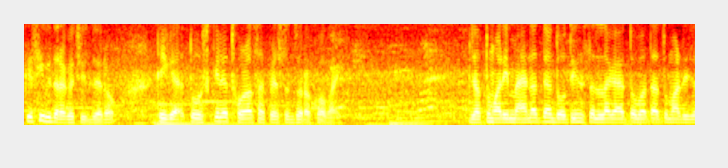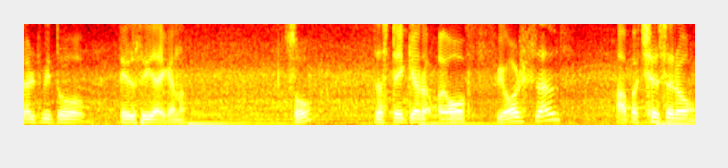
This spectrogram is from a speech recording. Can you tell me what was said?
किसी भी तरह की चीज़ दे रहे हो ठीक है? तो उसके लिए थोड़ा सा पेशेंस तो रखो भाई। जब तुम्हारी मेहनत ने दो तीन साल लगाए तो बता तुम्हारा रिज़ल्ट भी तो देर से ही आएगा ना। So just take care of yourself आप अच्छे से रहो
